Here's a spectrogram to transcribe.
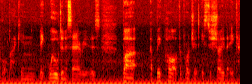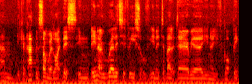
brought back in big wilderness areas. But a big part of the project is to show that it can it can happen somewhere like this in you know relatively sort of you know developed area. You know, you've got big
